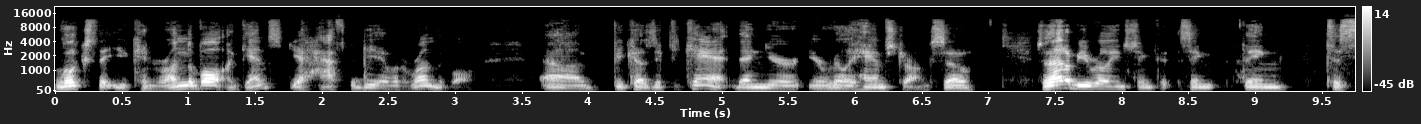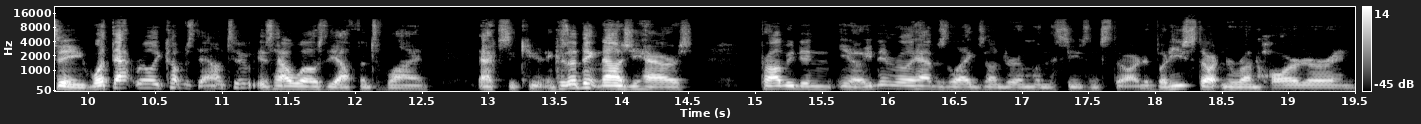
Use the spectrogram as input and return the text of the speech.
looks that you can run the ball against, you have to be able to run the ball. Uh, because if you can't, then you're you're really hamstrung. So, so that'll be a really interesting thing to see. What that really comes down to is how well is the offensive line executing. Because I think Najee Harris probably didn't, you know, he didn't really have his legs under him when the season started, but he's starting to run harder and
